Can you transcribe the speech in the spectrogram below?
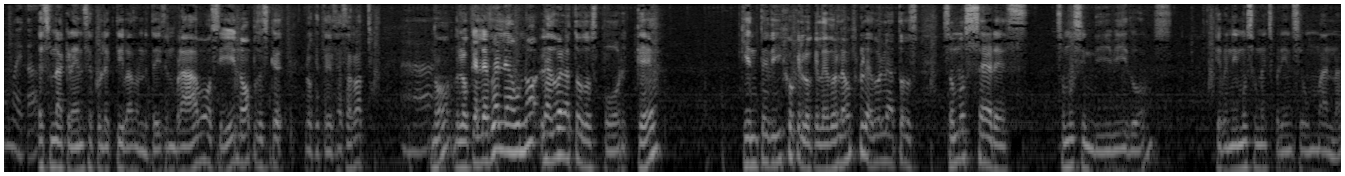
Oh my God. Es una creencia colectiva donde te dicen, bravo, sí, no, pues es que lo que te decía hace rato. ¿No? Lo que le duele a uno, le duele a todos. ¿Por qué? ¿Quién te dijo que lo que le duele a uno le duele a todos? Somos seres, somos individuos que venimos a una experiencia humana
